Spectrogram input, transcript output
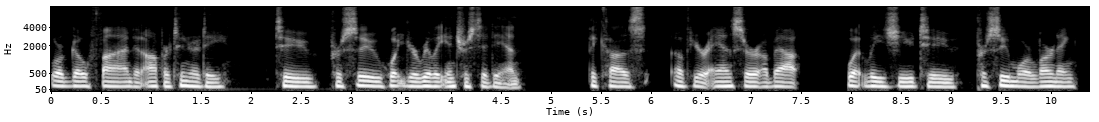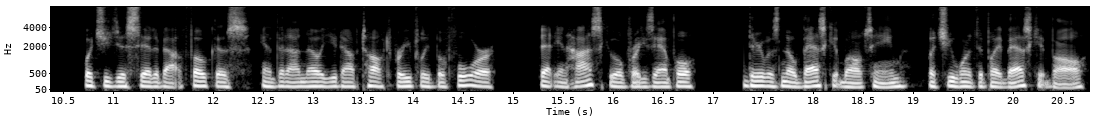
or go find an opportunity to pursue what you're really interested in because of your answer about what leads you to pursue more learning, what you just said about focus. And then I know you'd have talked briefly before that in high school, for example, there was no basketball team, but you wanted to play basketball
